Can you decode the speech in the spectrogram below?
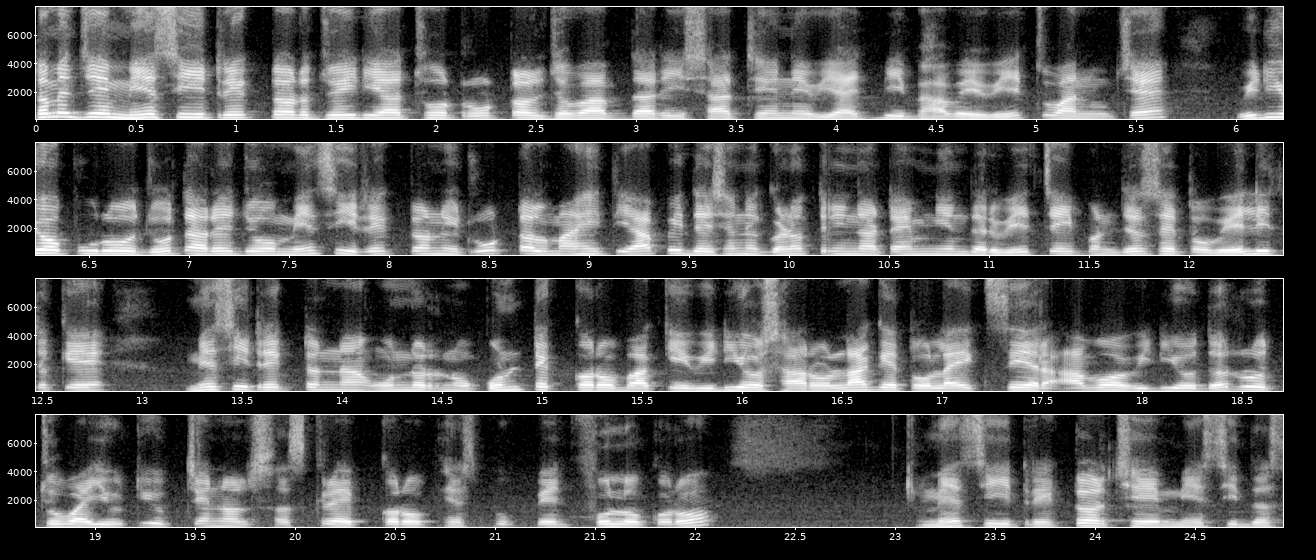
તમે જે મેસી ટ્રેક્ટર જોઈ રહ્યા છો, ટોટલ જવાબદારી સાથે અને વ્યાજબી ભાવે વેચવાનું છે. વીડિયો પૂરો જોતા રહેજો. મેસી ટ્રેક્ટરની ટોટલ માહિતી આપી દઈશ અને ગણતરીના ટાઈમની અંદર વેચાઈ પણ જશે તો વહેલી તકે મેસી ટ્રેક્ટરના ઓનરનો કોન્ટેક કરો. બાકી વીડિયો સારો લાગે તો લાઇક શેર આવા વીડિયો દરરોજ જોવા યુટ્યુબ ચેનલ સબસ્ક્રાઈબ કરો ફેસબુક પેજ ફોલો કરો. મેસી ટ્રેક્ટર છે, મેસી દસ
